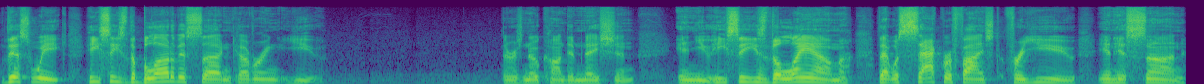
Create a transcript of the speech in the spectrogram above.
this week. He sees the blood of His Son covering you. There is no condemnation in you. He sees the lamb that was sacrificed for you in his son.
